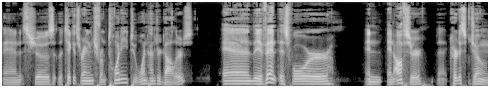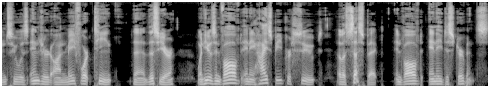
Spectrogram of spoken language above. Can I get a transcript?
and it shows the tickets range from twenty to one hundred dollars. And the event is for an an officer, uh, Curtis Jones, who was injured on May fourteenth uh, this year when he was involved in a high speed pursuit of a suspect involved in a disturbance.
